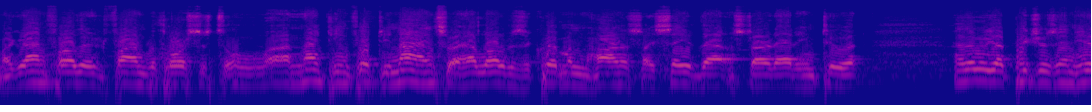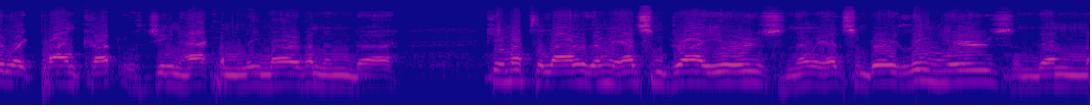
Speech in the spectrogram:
My grandfather had farmed with horses till uh, 1959, so I had a lot of his equipment and harness. I saved that and started adding to it. And then we got pictures in here like Prime Cut with Gene Hackman and Lee Marvin, and uh, came up the ladder. Then we had some dry years, and then we had some very lean years, and then.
